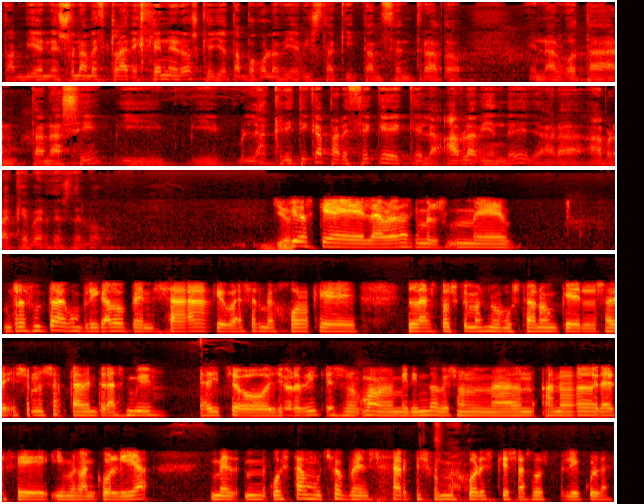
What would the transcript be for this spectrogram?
también es una mezcla de géneros, que yo tampoco lo había visto aquí tan centrado en algo tan, tan así. Y, y la crítica parece que, que la, habla bien de ella. Ahora habrá que ver, desde luego. Yo, Yo es que la verdad es que me, me resulta complicado pensar que va a ser mejor que las dos que más me gustaron, que las- son exactamente las mismas que ha dicho Jordi, que son, bueno, Mirindo, que son Earth y Melancolía. Me, me cuesta mucho pensar que son mejores que esas dos películas.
